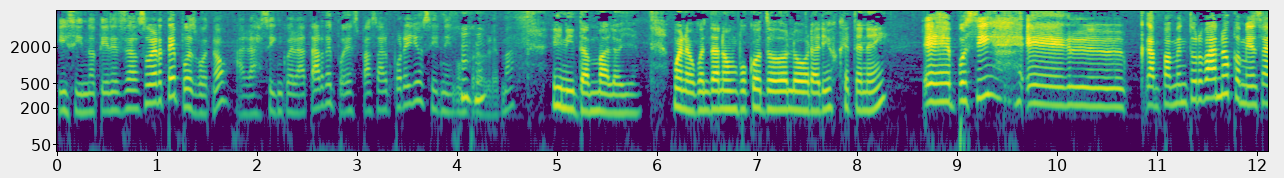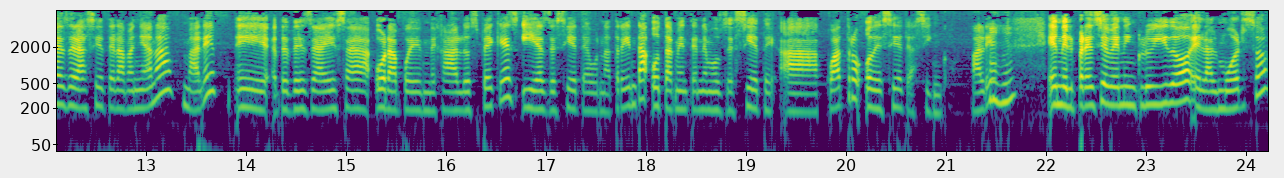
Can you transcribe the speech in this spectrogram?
y si no tienes esa suerte, pues bueno, a las 5 de la tarde puedes pasar por ellos sin ningún problema. Y ni tan mal, oye. Bueno, cuéntanos un poco todos los horarios que tenéis. Eh, pues sí, el campamento urbano comienza desde las 7 de la mañana, ¿vale? Eh, desde esa hora pueden dejar a los peques y es de 7 a 1.30 o también tenemos de 7 a 4 o de 7 a 5, ¿vale? En el precio viene incluido el almuerzo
